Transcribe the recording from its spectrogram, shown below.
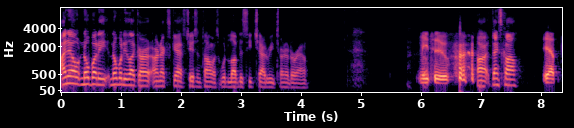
I know nobody, nobody like our, our next guest, Jason Thomas, would love to see Chad Reed turn it around. Me too. All right, thanks, Kyle. yep.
